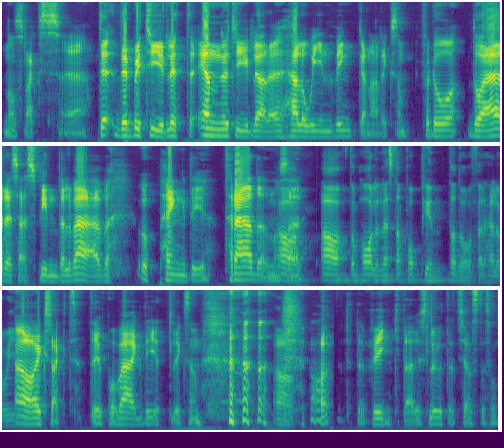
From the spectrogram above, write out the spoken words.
någon slags... Eh, det, det blir tydligt, ännu tydligare, halloween-vinkarna liksom. För då, då är det så här spindelväv upphängd i träden och så här. Ja, ja, de håller nästan på att pynta då för halloween. Ja, exakt. Det är på väg dit liksom. Ja. ja, lite vink där i slutet känns det som.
